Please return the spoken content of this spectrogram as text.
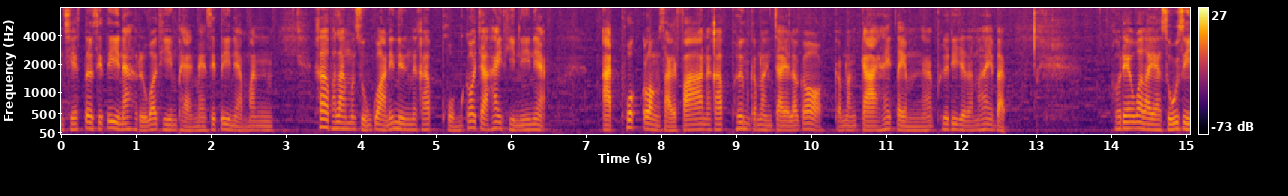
นเชสเตอร์ซิตี้นะ หรือว่าทีมแผนแมนซิตี้เนี่ย มันค่าพลังมันสูงกว่านิดนึงนะครับ ผมก็จะให้ทีมนี้เนี่ย อัดพวกกล่องสายฟ้านะครับ เพิ่มกำลังใจแล้วก็กำลังกายให้เต็มนะ เพื่อที่จะทำให้แบบเขาเรียกว่าอะไรอะสูสี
